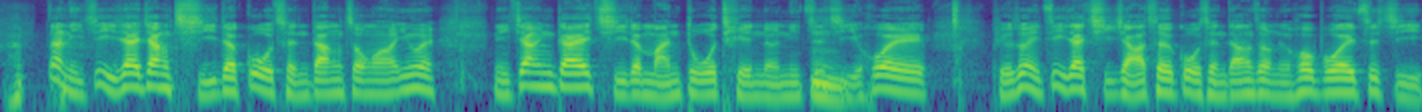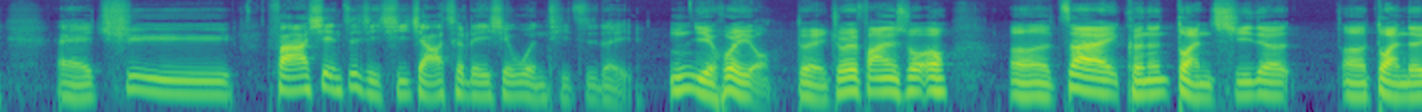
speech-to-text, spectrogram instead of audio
那你自己在这样骑的过程当中啊，因为你这样应该骑了蛮多天的，你自己会，比如说你自己在骑夹车的过程当中，你会不会自己诶、欸、去发现自己骑夹车的一些问题之类的？嗯，也会有，对，就会发现说哦。呃，在可能短期的呃短的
